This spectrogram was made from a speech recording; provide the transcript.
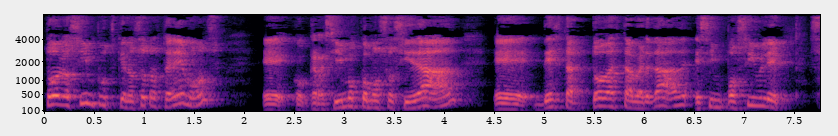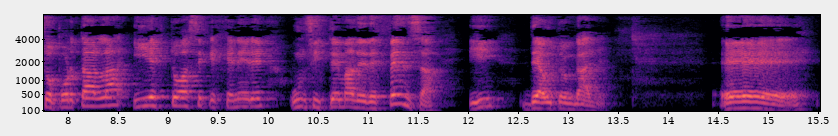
todos los inputs que nosotros tenemos, eh, que recibimos como sociedad, eh, de esta, toda esta verdad, es imposible soportarla y esto hace que genere un sistema de defensa y de autoengaño. Eh,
